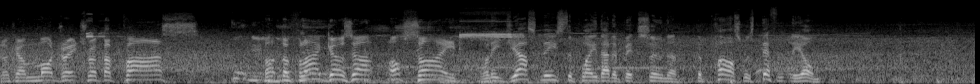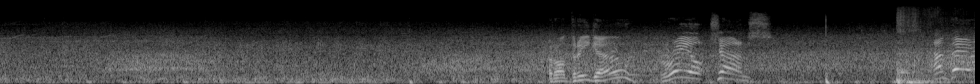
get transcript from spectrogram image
Look at Modric with the pass. But the flag goes up, offside. Well, he just needs to play that a bit sooner. The pass was definitely on. Rodrygo, real chance. And there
